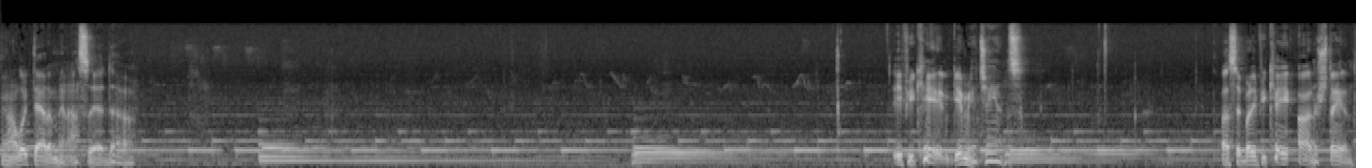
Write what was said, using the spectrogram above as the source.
And I looked at him and I said, uh, If you can't, give me a chance. I said, But if you can't, I understand.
